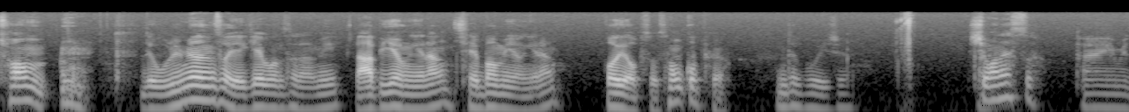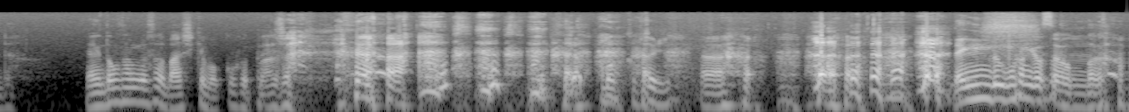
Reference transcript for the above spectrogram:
처음 근데 울면서 얘기해 본 사람이 라비 형이랑 재범이 형이랑 거의 없어 손꼽혀요. 근데 뭐 이제 시원했어. 다행입니다. 냉동 삼겹살 맛있게 먹고 그때 맞아. 뭐 갑자기 냉동 삼겹살 먹다가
